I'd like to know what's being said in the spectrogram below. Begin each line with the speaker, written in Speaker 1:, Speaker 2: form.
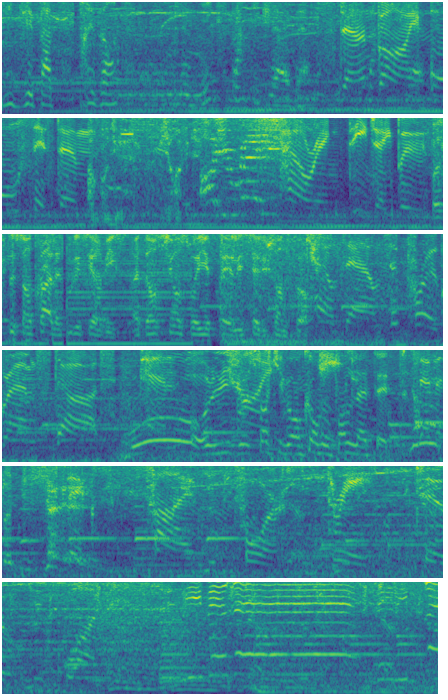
Speaker 1: DJ Pat présente le Mix Party Club.
Speaker 2: Stand by all systems.
Speaker 3: Oh mon dieu, il est revenu.
Speaker 4: Are you ready?
Speaker 2: Powering DJ Booth.
Speaker 5: Poste central à tous les services. Attention, soyez prêts à l'essai du champ de force.
Speaker 2: Countdown to program start.
Speaker 4: Oh, lui, je sens qu'il va encore nous prendre la tête.
Speaker 2: 7, 6, 5, 4, 3, 2, 1.
Speaker 6: Libéré, délivré,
